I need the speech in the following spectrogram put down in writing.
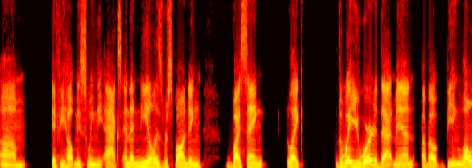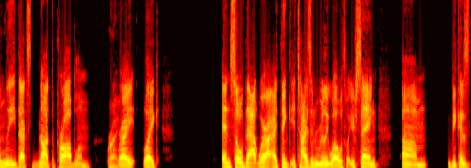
um, if he helped me swing the axe. And then Neil is responding by saying, like, the way you worded that, man, about being lonely, that's not the problem, Right. right? Like, and so that where I think it ties in really well with what you're saying, um, because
